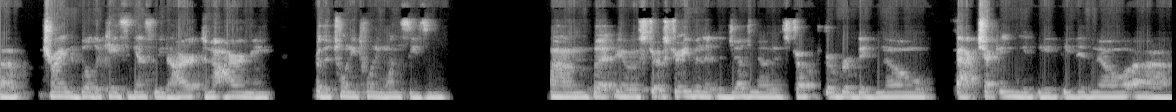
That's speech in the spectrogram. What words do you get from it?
uh, trying to build a case against me to hire to not hire me for the 2021 season. Um, but you know, even the judge noted Stroberg did no fact checking. He, he, he, did no uh,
